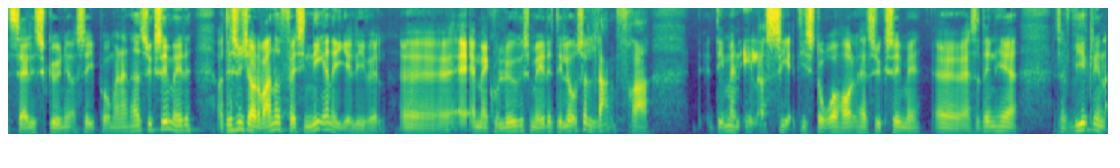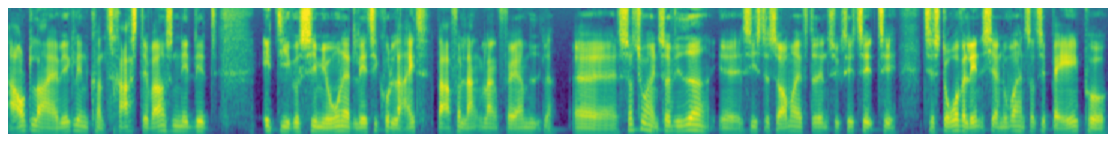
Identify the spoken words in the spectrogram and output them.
særlig skønne at se på. Men han havde succes med det, og det synes jeg, der var noget fascinerende i alligevel, at man kunne lykkes med det. Det lå så langt fra det, man ellers ser de store hold have succes med. Øh, altså den her, altså virkelig en outlier, virkelig en kontrast. Det var jo sådan et, lidt et Diego Simeone Atletico Light, bare for langt, langt færre midler. Øh, så tog han så videre øh, sidste sommer efter den succes til, til, til Store Valencia. Nu var han så tilbage på,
